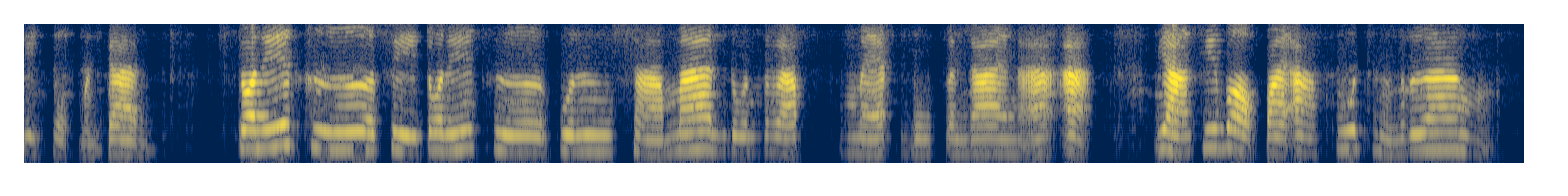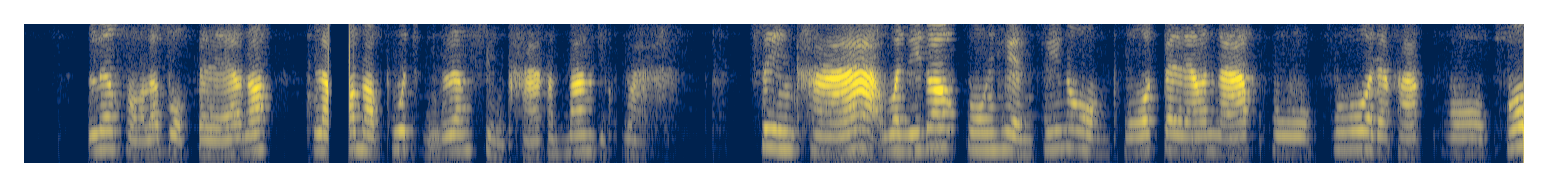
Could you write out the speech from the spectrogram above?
อีกหกเหมือนกัน ตัวนี้คือสี่ตัวนี้คือคุณสามารถรุนรับ MacBook กันได้นะ อะ อย่างที่บอกไปอะพูดถึงเรื่อง เรื่องของระบบไปแล้วเนาะเราก็มาพูดถึงเรื่องสินค้ากันบ้างดีกว่า สินค้าวันนี้ก็คงเห็นพี่โหน่งโพสต์ไปแล้วนะโคโค่นะคะโคโค่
